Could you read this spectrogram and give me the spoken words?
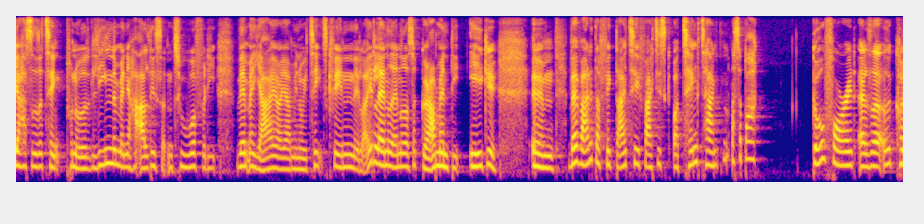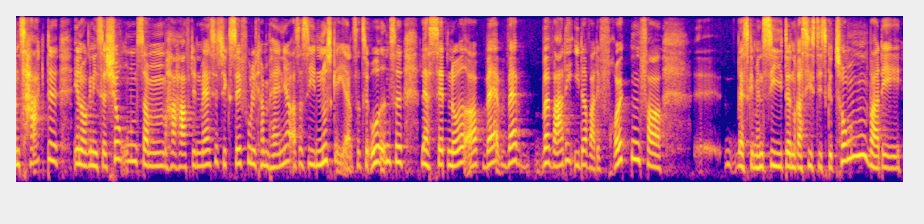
jeg har siddet og tænkt på noget lignende, men jeg har aldrig sådan ture, fordi hvem er jeg, og jeg er minoritetskvinde, eller et eller andet andet, og så gør man det ikke. Øhm, hvad var det, der fik dig til faktisk at tænke tanken, og så bare go for it, altså øh, kontakte en organisation, som har haft en masse succesfulde kampagner, og så sige, nu skal I altså til Odense, lad os sætte noget op. Hvad, hvad, hvad var det i dig? Var det frygten for Øh, hvad skal man sige, den racistiske tone? Var det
